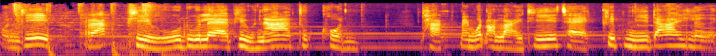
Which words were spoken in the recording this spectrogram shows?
คนที่รักผิวดูแลผิวหน้าทุกคน ทักแม่มดออนไลน์ที่แชร์คลิปนี้ได้เลย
